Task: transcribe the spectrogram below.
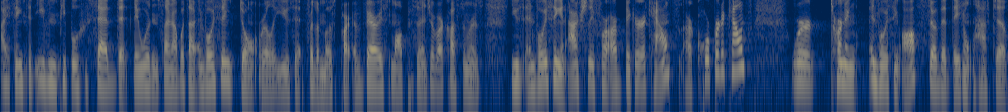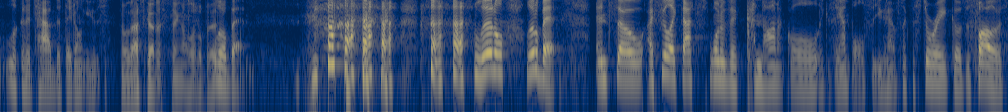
I think that even people who said that they wouldn't sign up without invoicing don't really use it for the most part. A very small percentage of our customers use invoicing. And actually, for our bigger accounts, our corporate accounts, we're turning invoicing off so that they don't have to look at a tab that they don't use. oh, that's got to sting a little bit. A little bit. little little bit. And so I feel like that's one of the canonical examples that you can have. It's like the story goes as follows.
